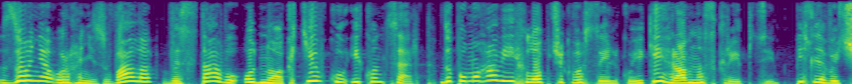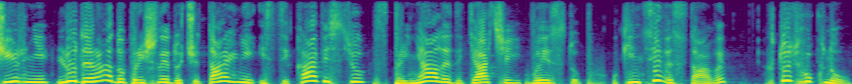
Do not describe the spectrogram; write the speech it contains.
Зоня організувала виставу, одноактівку і концерт. Допомагав їй хлопчик Василько, який грав на скрипці. Після вечірні люди радо прийшли до читальні і з цікавістю сприйняли дитячий виступ. У кінці вистави хтось гукнув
